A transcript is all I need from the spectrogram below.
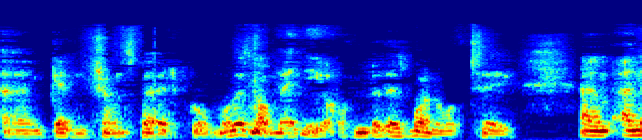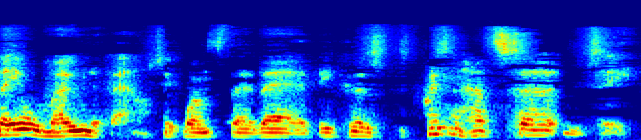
um, getting transferred to Cornwall. There's not many of them, but there's one or two. Um, and they all moan about it once they're there because the prison had certainty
